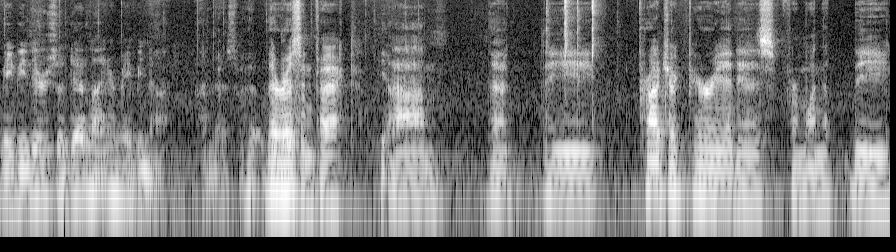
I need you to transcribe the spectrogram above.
maybe there's a deadline or maybe not on this. one. There is, in fact. Yeah. Um, The, the project period is from when the, the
